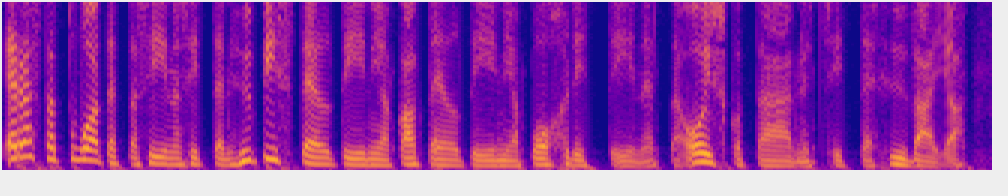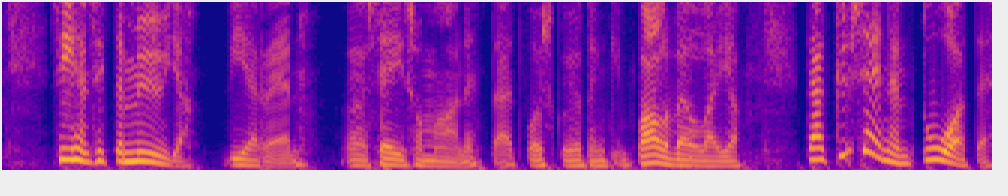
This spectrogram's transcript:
erästä tuotetta siinä sitten hypisteltiin ja kateltiin ja pohdittiin, että oisko tämä nyt sitten hyvä. Ja siihen sitten myyjä viereen seisomaan, että, että voisiko jotenkin palvella. Ja tämä kyseinen tuote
